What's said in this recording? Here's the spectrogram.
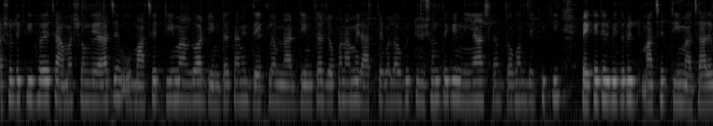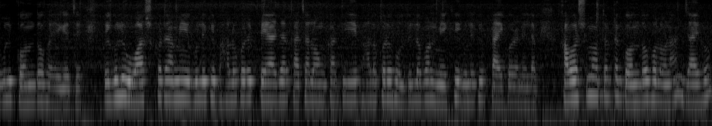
আসলে কি হয়েছে, আমার সঙ্গে আজ ও মাছের ডিম আনলো, আর ডিমটাকে আমি দেখলাম না। আর ডিমটা যখন আমি রাত্রেবেলা ওকে টিউশন থেকে নিয়ে আসলাম, তখন দেখি কি প্যাকেটের ভিতরে মাছের ডিম আছে, আর এগুলি গন্ধ হয়ে গেছে। এগুলি ওয়াশ করে আমি এগুলিকে ভালো করে পেঁয়াজ আর কাঁচা লঙ্কা দিয়ে ভালো করে হলদি লবণ মেখে এগুলিকে ফ্রাই করে নিলাম। খাওয়ার সময় অত একটা গন্ধ হলো না, যাই হোক।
